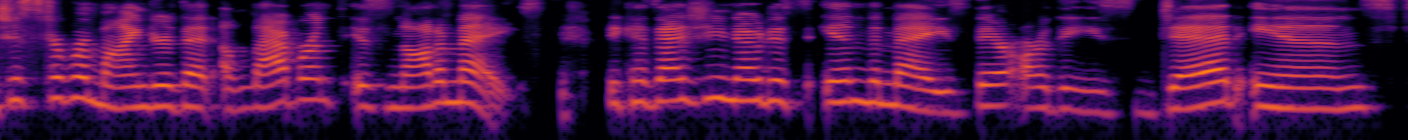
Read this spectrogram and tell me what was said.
just a reminder that a labyrinth is not a maze because as you notice in the maze there are these dead ends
